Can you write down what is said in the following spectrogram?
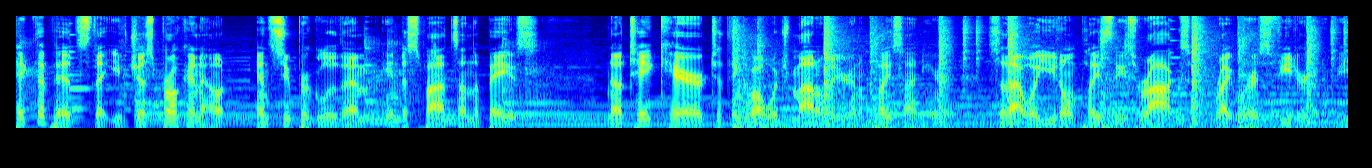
Take the bits that you've just broken out and superglue them into spots on the base. Now take care to think about which model you're going to place on here, so that way you don't place these rocks right where his feet are going to be.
